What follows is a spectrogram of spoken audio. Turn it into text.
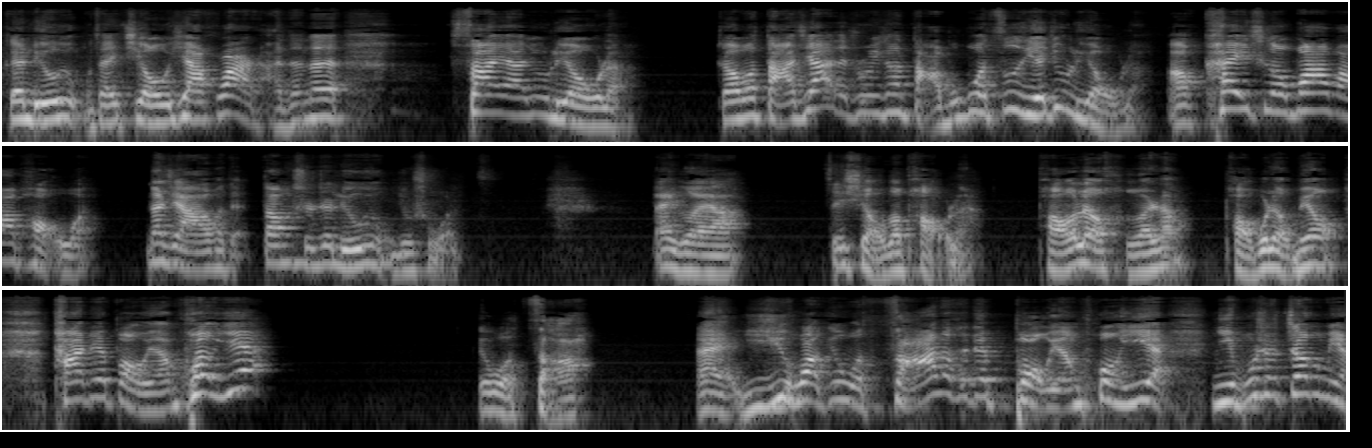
跟刘勇再交一下话啥的，那撒丫就撩了，知道不？打架的时候一看打不过，直接就撩了啊！开车哇哇跑啊！那家伙的，当时这刘勇就说了：“大哥呀，这小子跑了，跑不了和尚，跑不了庙，他这宝阳矿业给我砸。”哎，一句话给我砸了他这宝阳矿业！你不是郑米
